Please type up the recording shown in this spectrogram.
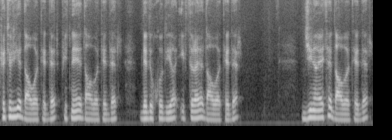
Kötülüğe davet eder, fitneye davet eder, dedikoduya, iftiraya davet eder, cinayete davet eder,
